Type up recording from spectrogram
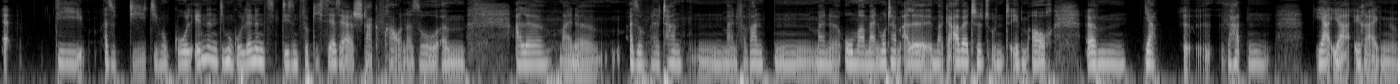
äh, die also die, die Mongolinnen, die Mongolinnen, die sind wirklich sehr, sehr starke Frauen. Also ähm, alle meine, also meine Tanten, meine Verwandten, meine Oma, meine Mutter haben alle immer gearbeitet und eben auch, ähm, ja, äh, hatten ja, ja, ihre eigene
